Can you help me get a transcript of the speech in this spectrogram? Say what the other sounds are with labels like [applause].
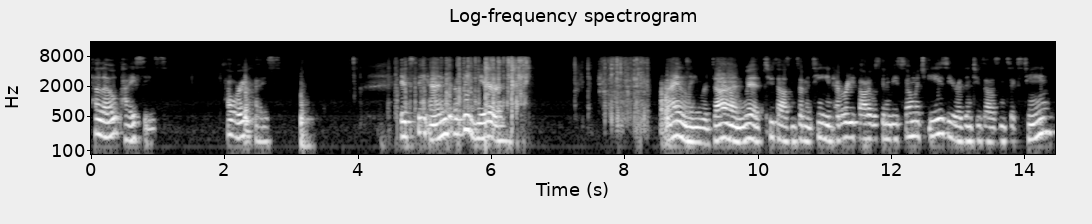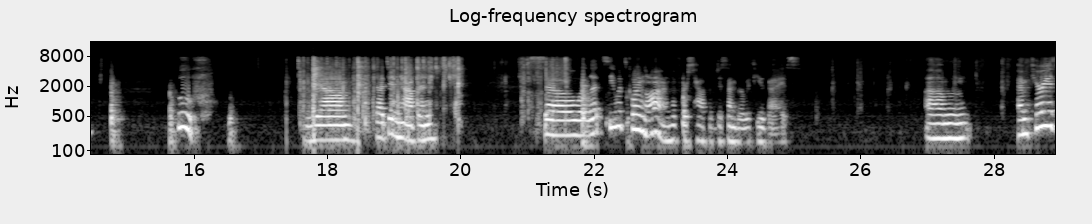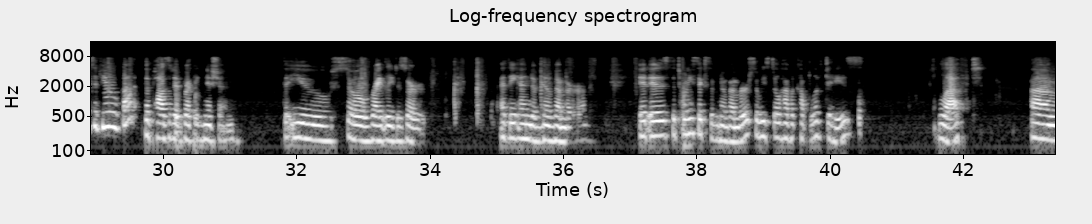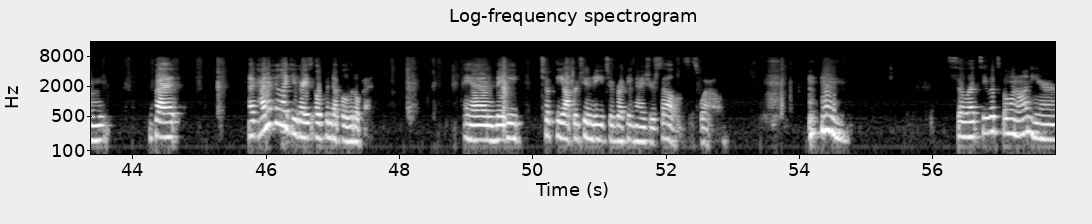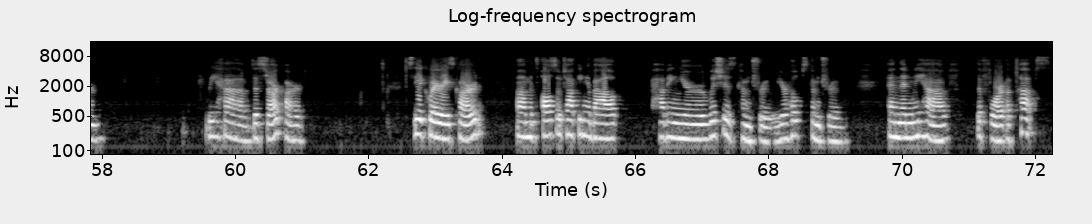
Hello, Pisces. How are you guys? It's the end of the year. Finally, we're done with 2017. Everybody thought it was going to be so much easier than 2016. Oof. Yeah, that didn't happen. So let's see what's going on the first half of December with you guys. Um, I'm curious if you got the positive recognition that you so rightly deserve at the end of November. It is the 26th of November, so we still have a couple of days left. Um, but I kind of feel like you guys opened up a little bit and maybe took the opportunity to recognize yourselves as well. [clears throat] so let's see what's going on here. We have the star card. It's the Aquarius card. Um, it's also talking about having your wishes come true, your hopes come true. And then we have the Four of Cups.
